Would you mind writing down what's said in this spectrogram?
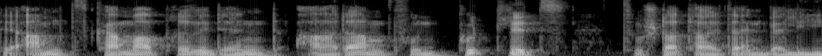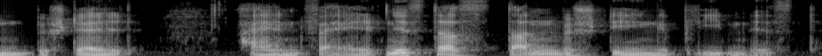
der Amtskammerpräsident Adam von Putlitz, zum Statthalter in Berlin bestellt, ein Verhältnis, das dann bestehen geblieben ist.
